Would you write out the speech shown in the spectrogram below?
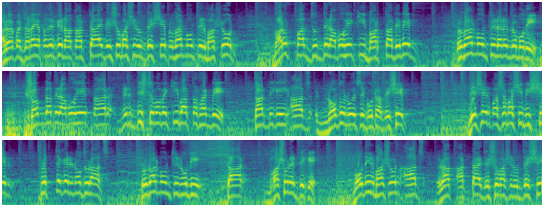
আরও একবার জানাই আপনাদেরকে, রাত আটটায় দেশবাসীর উদ্দেশ্যে প্রধানমন্ত্রীর ভাষণ, ভারত পাক যুদ্ধের আবহে কি বার্তা দেবেন প্রধানমন্ত্রী নরেন্দ্র মোদী? সংঘাতের আবহে তার নির্দিষ্টভাবে কি বার্তা থাকবে, তার দিকেই আজ নজর রয়েছে গোটা দেশের। দেশের পাশাপাশি বিশ্বের প্রত্যেকের নজর আজ প্রধানমন্ত্রী মোদী তার ভাষণের দিকে। মোদীর ভাষণ আজ রাত আটটায় দেশবাসীর উদ্দেশ্যে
